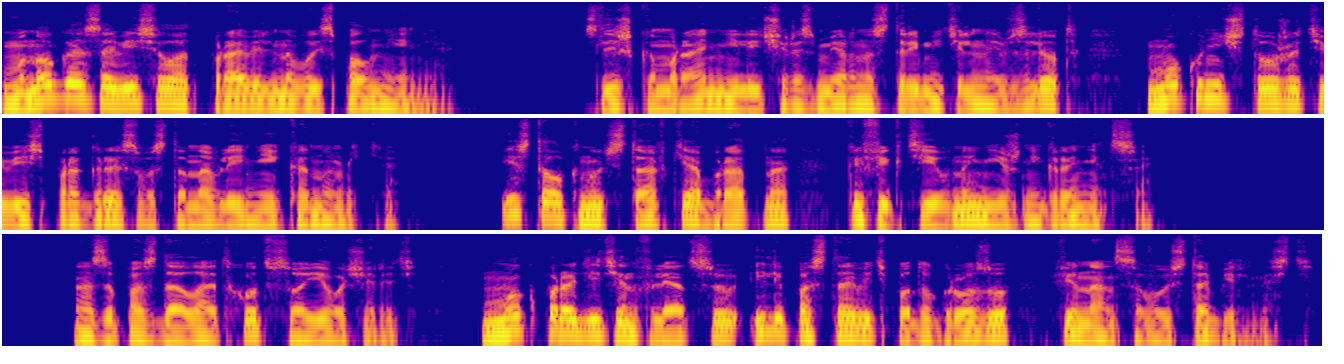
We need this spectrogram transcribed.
Многое зависело от правильного исполнения. Слишком ранний или чрезмерно стремительный взлет мог уничтожить весь прогресс восстановления экономики и столкнуть ставки обратно к эффективной нижней границе. А запоздалый отход, в свою очередь, мог породить инфляцию или поставить под угрозу финансовую стабильность.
